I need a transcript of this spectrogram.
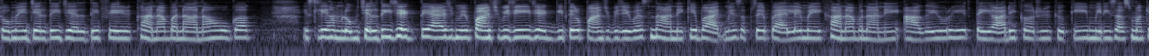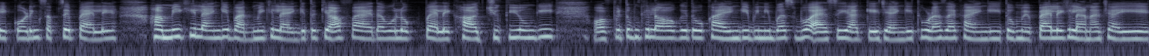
तो मैं जल्दी जल्दी फिर खाना बनाना होगा। इसलिए हम लोग जल्दी जगते आज मैं पाँच बजे ही जग गई थी और पाँच बजे बस नहाने के बाद में सबसे पहले मैं खाना बनाने आ गई और ये तैयारी कर रही हूँ क्योंकि मेरी सासू माँ के अकॉर्डिंग सबसे पहले हम ही खिलाएँगे, बाद में खिलाएँगे। तो क्या फ़ायदा, वो लोग पहले खा चुकी होंगी और फिर तुम खिलाओगे तो वो खाएँगी भी नहीं। बस वो ऐसे ही आके जाएँगे, थोड़ा सा खाएँगी तो मैं पहले खिलाना चाहिए।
